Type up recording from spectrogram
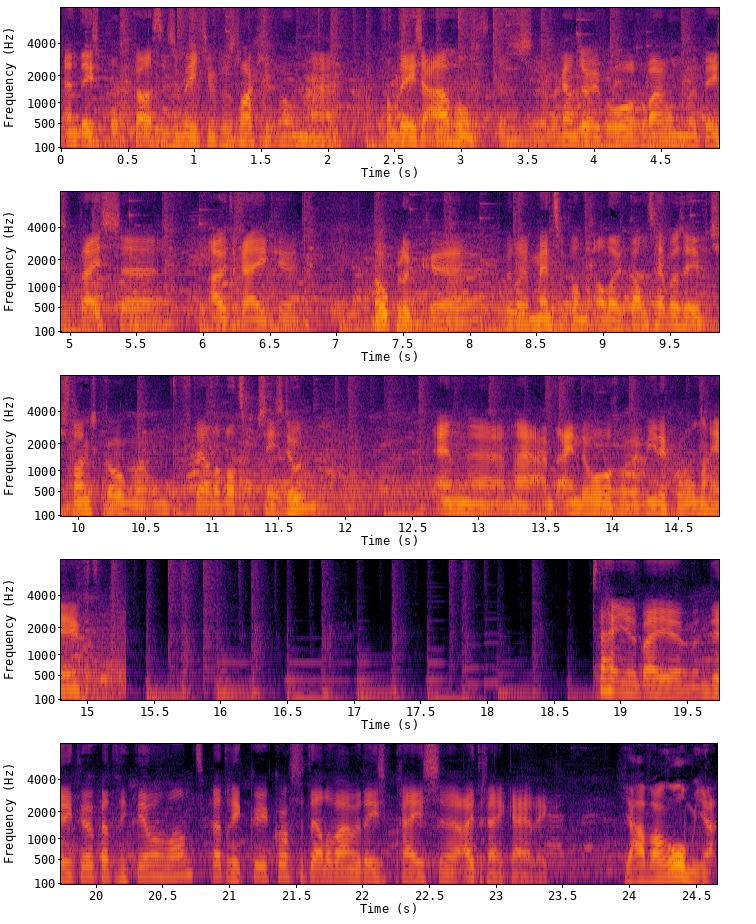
En deze podcast is een beetje een verslagje van, uh, van deze avond. Dus we gaan zo even horen waarom we deze prijs uitreiken. Hopelijk willen mensen van alle kanshebbers eventjes langskomen om te vertellen wat ze precies doen. En nou ja, aan het einde horen we wie er gewonnen heeft. Sta hier bij mijn directeur Patrick Timmermans. Patrick, kun je kort vertellen waar we deze prijs uitreiken eigenlijk? Ja, waarom? Ja,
